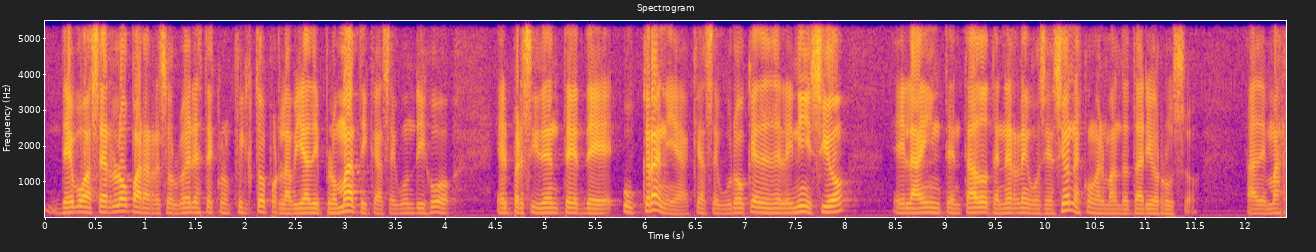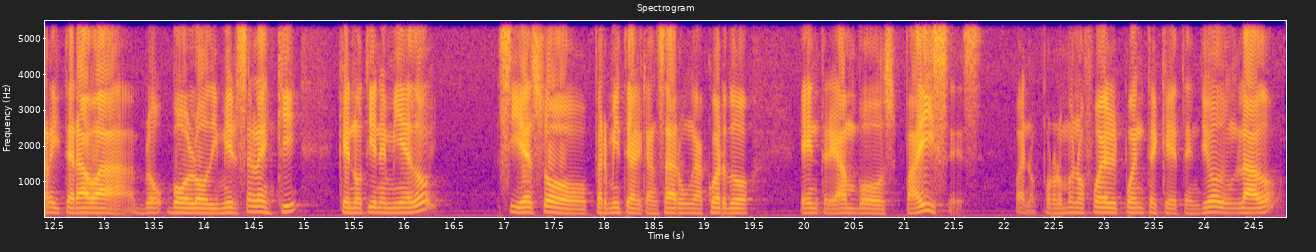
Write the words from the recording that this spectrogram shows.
debo hacerlo para resolver este conflicto por la vía diplomática, según dijo el presidente de Ucrania, que aseguró que desde el inicio él ha intentado tener negociaciones con el mandatario ruso. Además reiteraba Volodymyr Zelensky que no tiene miedo si eso permite alcanzar un acuerdo entre ambos países. Bueno, por lo menos fue el puente que tendió de un lado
